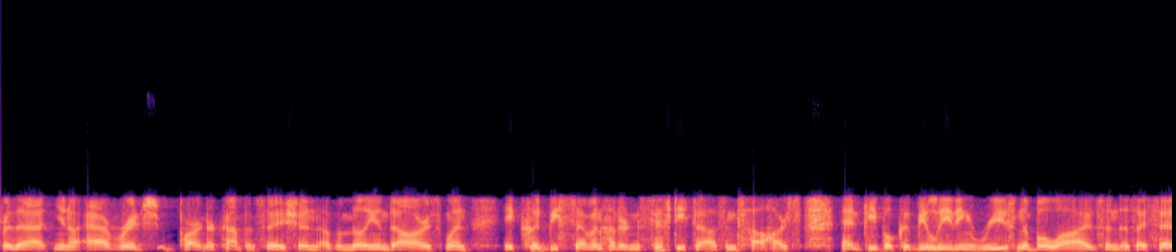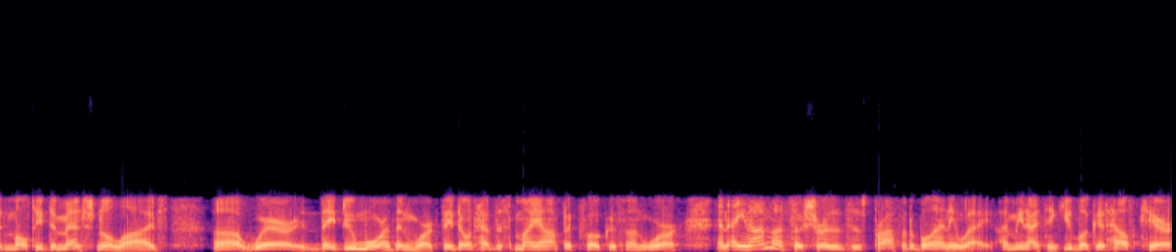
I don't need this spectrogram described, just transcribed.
for that, you know, average partner compensation of a million dollars when it could be $750,000 and people could be leading reasonable lives and, as I said, multidimensional lives uh, where they do more than work. They don't have this myopic focus on work. And, you know, I'm not so sure that this is profitable anyway. I mean, I think you look at healthcare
